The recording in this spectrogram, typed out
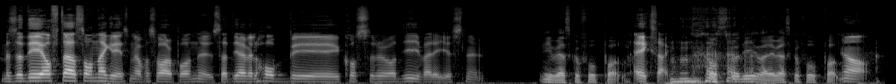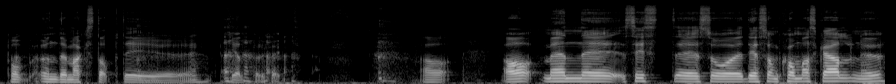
men så det är ofta sådana grejer som jag får svara på nu. Så att jag är väl hobbykostrådgivare just nu. I VSK Fotboll? Exakt. Kostrådgivare i VSK Fotboll? Ja. På, under maxstopp, det är ju helt perfekt. Ja. Ja, men eh, sist eh, så det som komma skall nu,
